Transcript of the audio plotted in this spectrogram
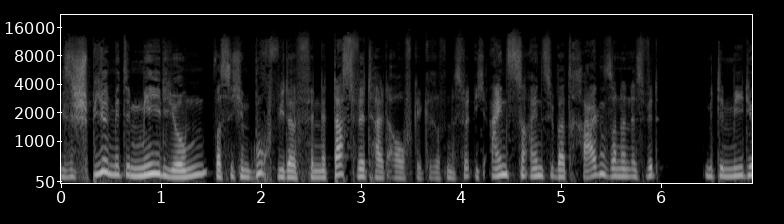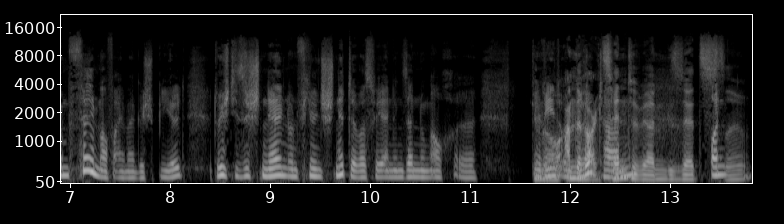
dieses Spiel mit dem Medium, was sich im Buch wiederfindet, das wird halt aufgegriffen. Es wird nicht eins zu eins übertragen, sondern es wird mit dem Medium Film auf einmal gespielt, durch diese schnellen und vielen Schnitte, was wir ja in den Sendungen auch äh, Genau, andere Akzente haben. werden gesetzt. Und, ne?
